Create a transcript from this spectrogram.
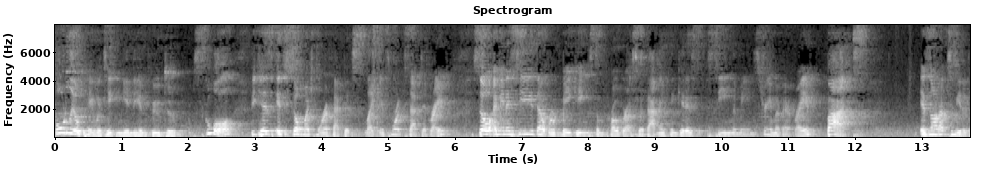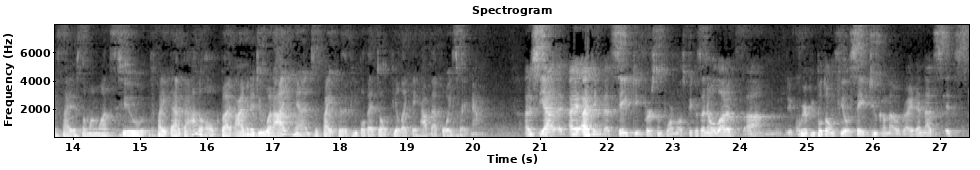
totally okay with taking Indian food to school because it's so much more effective. Like it's more accepted, right? So, I mean, I see that we're making some progress with that, and I think it is seeing the mainstream of it, right? But it's not up to me to decide if someone wants to fight that battle. But I'm going to do what I can to fight for the people that don't feel like they have that voice right now. I just, yeah, I, I think that's safety first and foremost because I know a lot of um, queer people don't feel safe to come out, right? And that's it's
